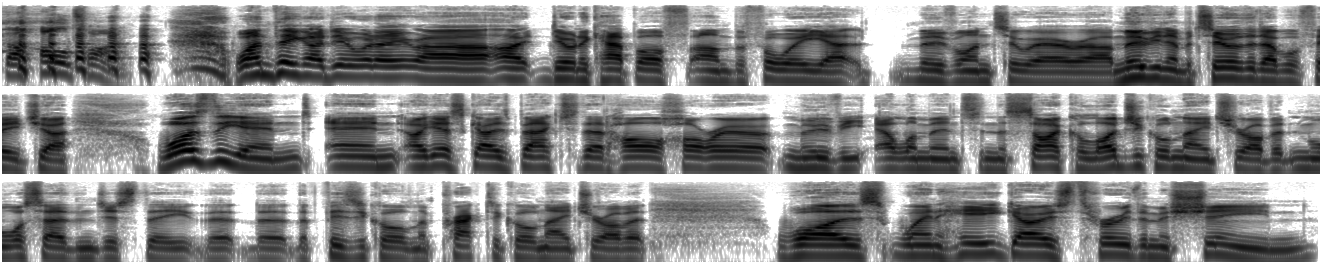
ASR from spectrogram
the whole time. One thing I do want to uh, I do want to cap off um, before we uh, move on to our uh, movie number two of the double feature was the end, and I guess goes back to that whole horror movie element and the psychological nature of it more so than just the the, the, the physical and the practical nature of it. Was when he goes through the machine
